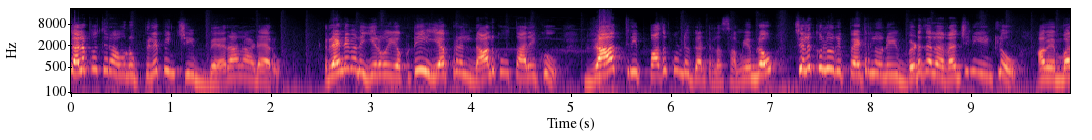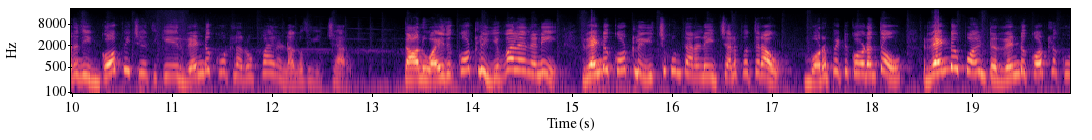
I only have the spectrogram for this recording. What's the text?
చలపతిరావును పిలిపించి బేరాలాడారు. రెండు వేల ఇరవై ఒకటి ఏప్రిల్ నాలుగో తారీఖు రాత్రి పదకొండు గంటల సమయంలో చిలకలూరిపేటలోని విడుదల రజనీ ఇంట్లో ఆమె మరిది గోపి చేతికి రెండు కోట్ల రూపాయల నగదు ఇచ్చారు. తాను ఐదు కోట్లు ఇవ్వలేనని రెండు కోట్లు ఇచ్చుకుంటానని చలపతిరావు మొరపెట్టుకోవడంతో రెండు పాయింట్ రెండు కోట్లకు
